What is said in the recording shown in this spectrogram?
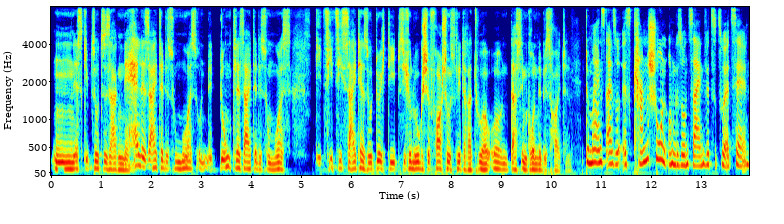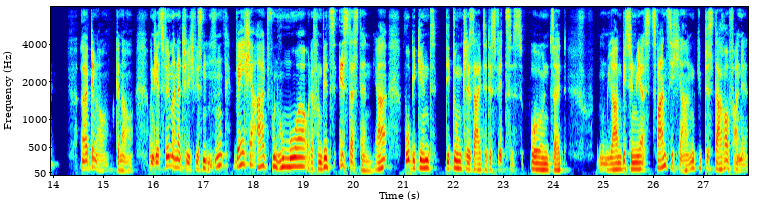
mm, es gibt sozusagen eine helle Seite des Humors und eine dunkle Seite des Humors, die zieht sich seither so durch die psychologische Forschungsliteratur und das im Grunde bis heute. Du meinst also, es kann schon ungesund sein, Witze zu erzählen? Äh, genau, genau. Und jetzt will man natürlich wissen, mh, welche Art von Humor oder von Witz ist das denn? Ja, wo beginnt die dunkle Seite des Witzes? Und seit ja ein bisschen mehr als 20 Jahren gibt es darauf eine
